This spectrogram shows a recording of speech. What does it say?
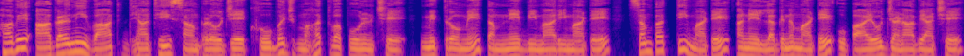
હવે આગળની વાત ધ્યાંથી સાંભળો જે ખૂબ જ મહત્વપૂર્ણ છે. મિત્રો, મેં તમને બીમારી માટે, સંપત્તિ માટે અને લગ્ન માટે ઉપાયો જણાવ્યા છે.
